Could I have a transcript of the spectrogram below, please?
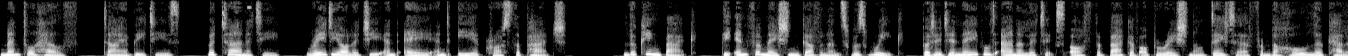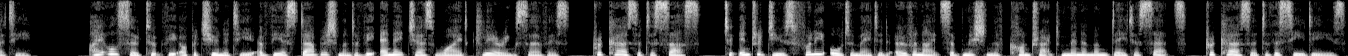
mental health, diabetes, maternity, radiology, and A and E across the patch. Looking back, the information governance was weak, but it enabled analytics off the back of operational data from the whole locality. I also took the opportunity of the establishment of the NHS wide clearing service, precursor to SUS, to introduce fully automated overnight submission of contract minimum data sets, precursor to the CDS.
